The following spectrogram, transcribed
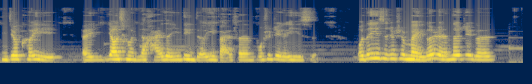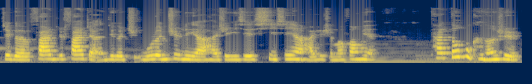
你就可以呃要求你的孩子一定得一百分，不是这个意思。我的意思就是每个人的这个这个发发展，这个智无论智力啊，还是一些细心啊，还是什么方面，他都不可能是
